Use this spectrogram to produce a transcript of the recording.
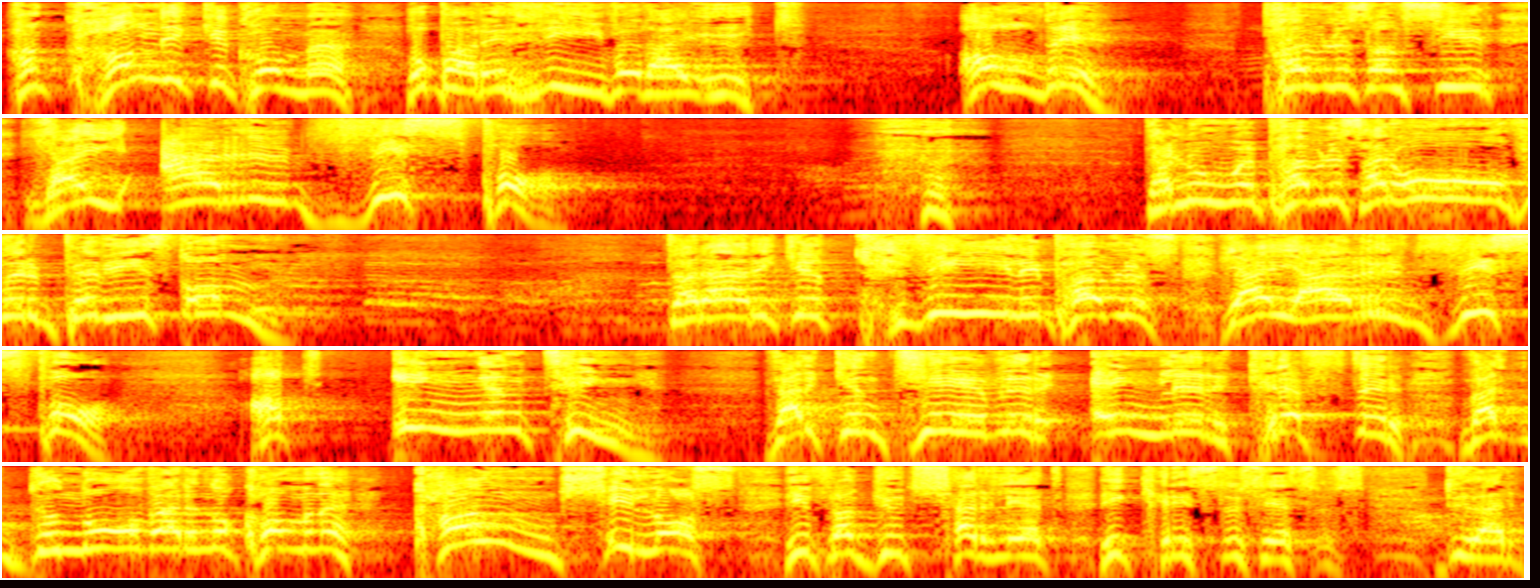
Han kan ikke komme og bare rive deg ut. Aldri. Paulus han sier 'Jeg er viss på'. Det er noe Paulus er overbevist om. Der er ikke tvil i Paulus. Jeg er viss på at ingenting, verken djevler, engler, krefter, det nåværende og kommende, kan skille oss ifra Guds kjærlighet i Kristus Jesus. Du er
